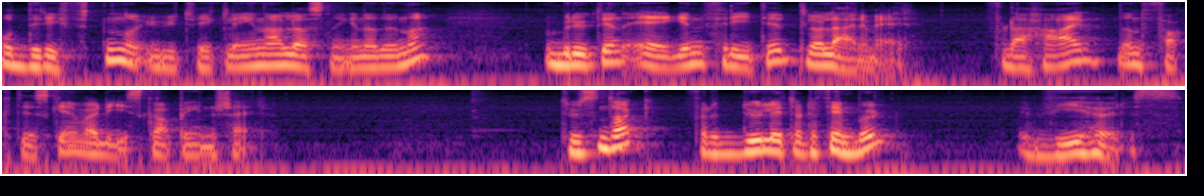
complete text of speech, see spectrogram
og driften og utviklingen av løsningene dine, og bruk din egen fritid til å lære mer, for det er her den faktiske verdiskapingen skjer. Tusen takk for at du lytter til Finnbull. Vi høres.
